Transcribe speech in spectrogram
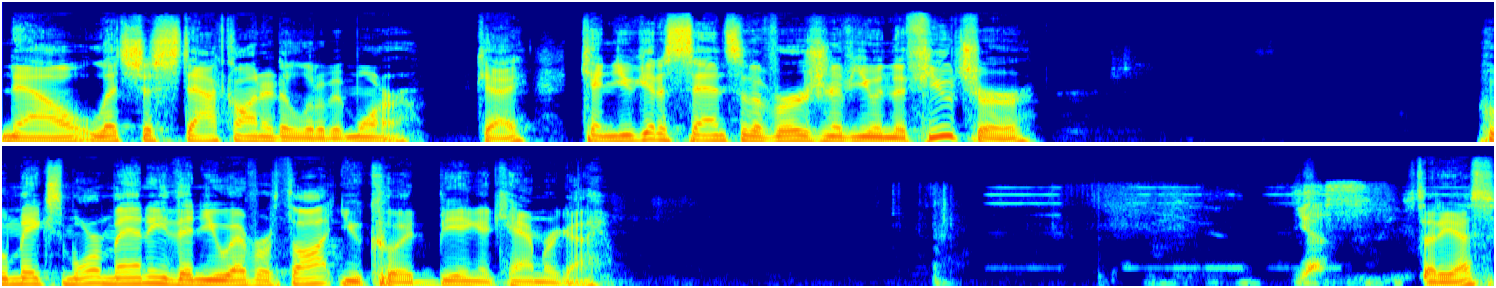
Now, let's just stack on it a little bit more. Okay. Can you get a sense of a version of you in the future who makes more money than you ever thought you could being a camera guy? Yes. Is that a yes?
